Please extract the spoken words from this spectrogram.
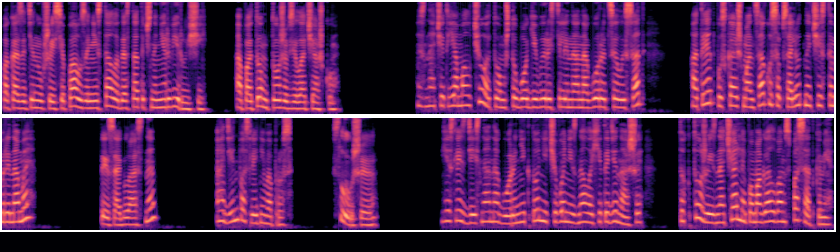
пока затянувшаяся пауза не стала достаточно нервирующей, а потом тоже взяла чашку. «Значит, я молчу о том, что боги вырастили на Анагоре целый сад, а ты отпускаешь Мансаку с абсолютно чистым реноме?» «Ты согласна?» «Один последний вопрос». «Слушаю». Если здесь, на Анагоре, никто ничего не знал о Хитодинаше, то кто же изначально помогал вам с посадками?»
